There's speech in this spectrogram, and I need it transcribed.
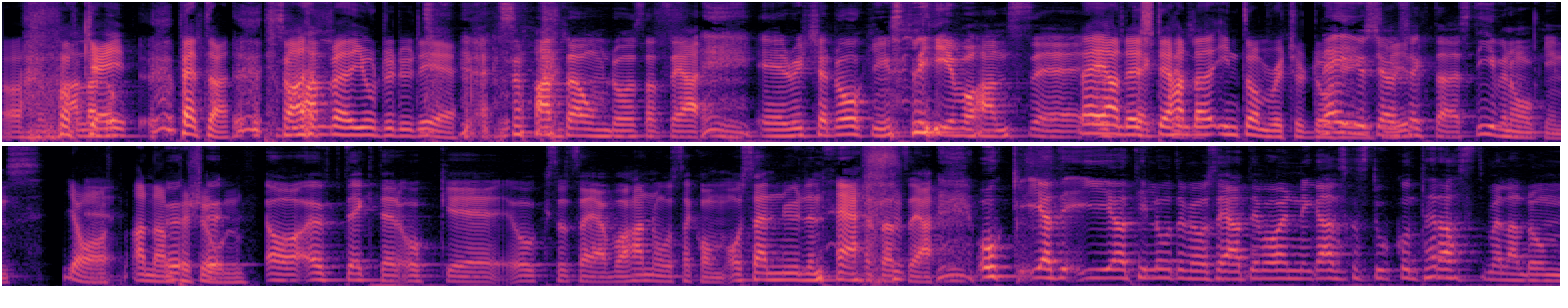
Okej, vänta. Som Varför gjorde du det? Som handlar om då så att säga eh, Richard Dawkins liv och hans... Eh, Nej Anders, det handlar inte om Richard Dawkins Nej just jag ursäkta, Stephen Hawkins. Ja, annan Ö- person. ö- Ja, upptäckter och, eh, och så att säga vad han åstadkom. Och sen nu den här så att säga. Och jag, jag tillåter mig att säga att det var en ganska stor kontrast mellan de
